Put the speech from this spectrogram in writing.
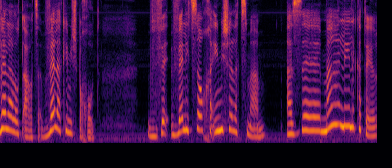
ולעלות ארצה, ולהקים משפחות, ו- וליצור חיים משל עצמם, אז uh, מה לי לקטר,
